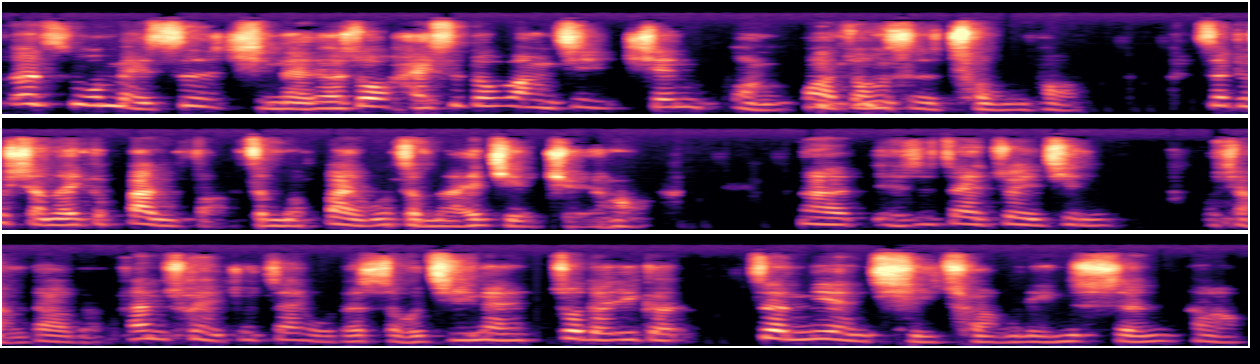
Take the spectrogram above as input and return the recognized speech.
但是我每次醒来的时候，还是都忘记先往化妆室冲哈，这就想了一个办法，怎么办？我怎么来解决哈？那也是在最近我想到的，干脆就在我的手机呢做了一个正念起床铃声哈，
